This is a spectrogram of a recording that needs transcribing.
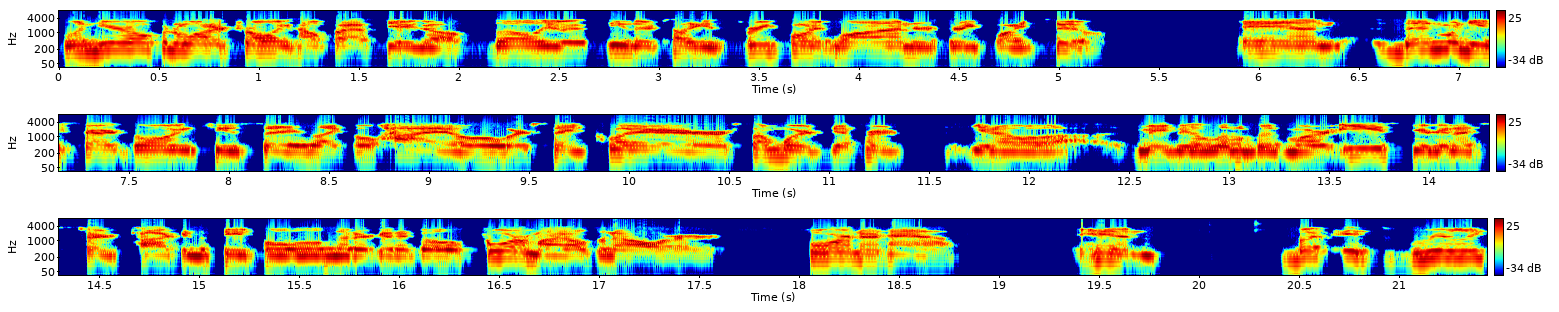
When you're open water trolling, how fast do you go? They'll either, tell you 3.1 or 3.2. And then when you start going to, say, like Ohio or St. Clair or somewhere different, you know, maybe a little bit more east, you're going to start talking to people that are going to go four miles an hour, four and a half. And, but it's really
